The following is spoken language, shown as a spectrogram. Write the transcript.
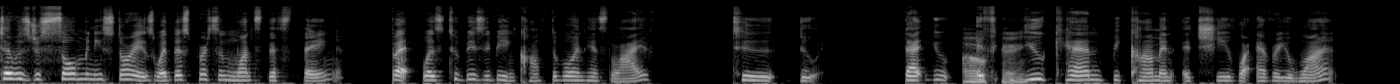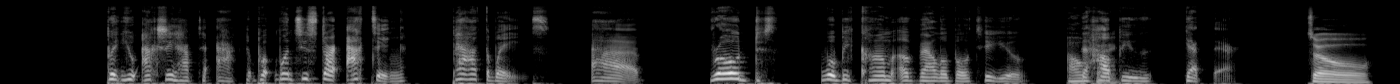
there was just so many stories where this person wants this thing, but was too busy being comfortable in his life to do it that you Okay. if you can become and achieve whatever you want but you actually have to act but once you start acting pathways uh roads will become available to you Okay. to help you get there So,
